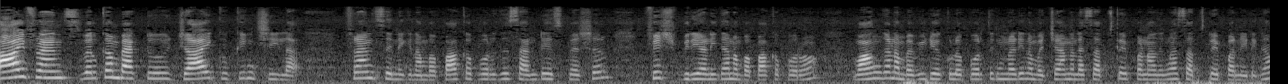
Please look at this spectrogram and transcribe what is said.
Hi friends welcome back to joy cooking Sheela friends இன்னைக்கு நம்ம பார்க்க போகிறது சண்டே ஸ்பெஷல் ஃபிஷ் பிரியாணி தான் நம்ம பார்க்க போகிறோம் வாங்க நம்ம வீடியோக்குள்ளே போகிறதுக்கு முன்னாடி நம்ம சேனலை சப்ஸ்கிரைப் பண்ணாதுங்கன்னா சப்ஸ்கிரைப் பண்ணிவிடுங்க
